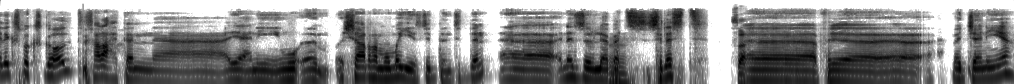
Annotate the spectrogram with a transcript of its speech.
ال Xbox Gold صراحة آه، يعني آه، شهر مميز جدا جدا. نزلوا لعبة. Celeste صح. في مجانية.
